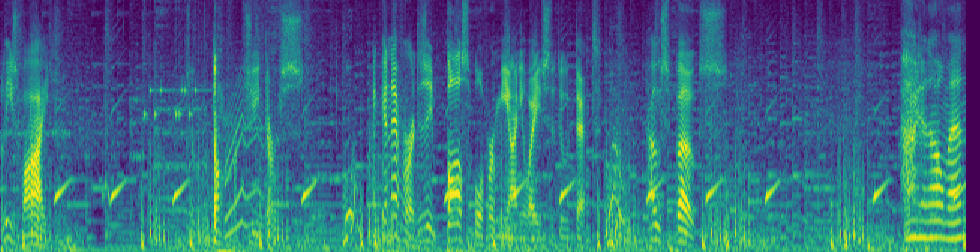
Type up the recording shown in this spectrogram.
Please, why? So for cheaters. I can never. It is impossible for me anyways to do that. How suppose? I don't know, man.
